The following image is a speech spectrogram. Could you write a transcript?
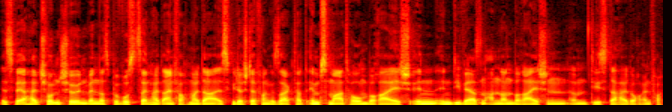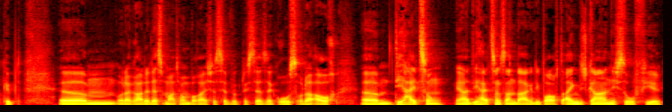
es wäre halt schon schön, wenn das Bewusstsein halt einfach mal da ist, wie der Stefan gesagt hat, im Smart Home Bereich, in, in diversen anderen Bereichen, ähm, die es da halt auch einfach gibt. Ähm, oder gerade der Smart Home Bereich ist ja wirklich sehr, sehr groß. Oder auch ähm, die Heizung, ja, die Heizungsanlage, die braucht eigentlich gar nicht so viel.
